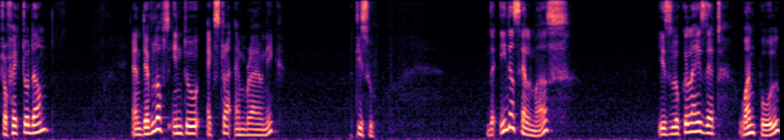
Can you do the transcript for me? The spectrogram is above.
trophectoderm and develops into extra embryonic tissue. The inner cell mass is localized at one pole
